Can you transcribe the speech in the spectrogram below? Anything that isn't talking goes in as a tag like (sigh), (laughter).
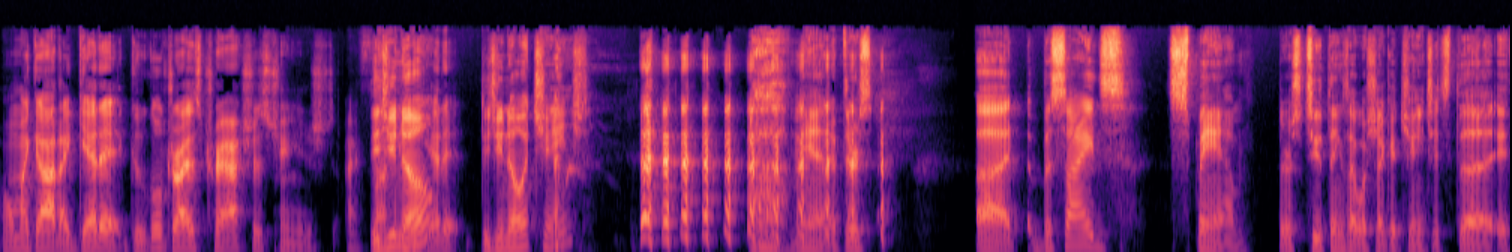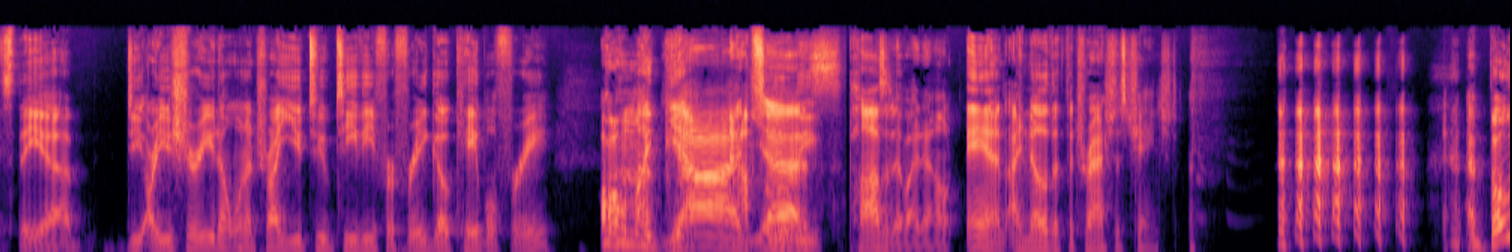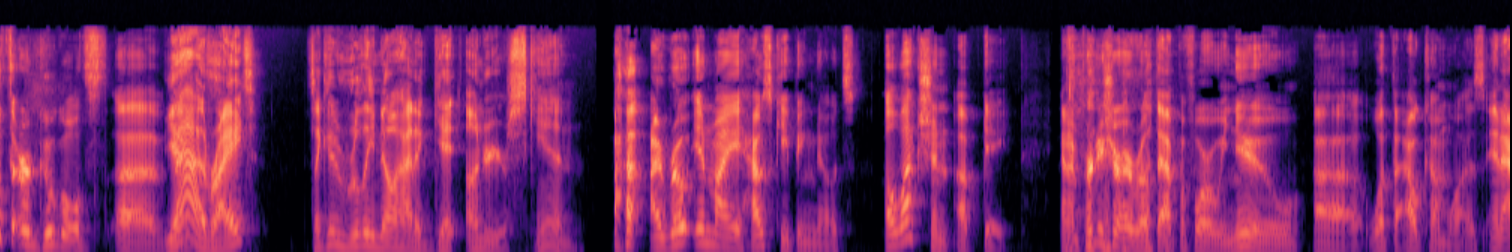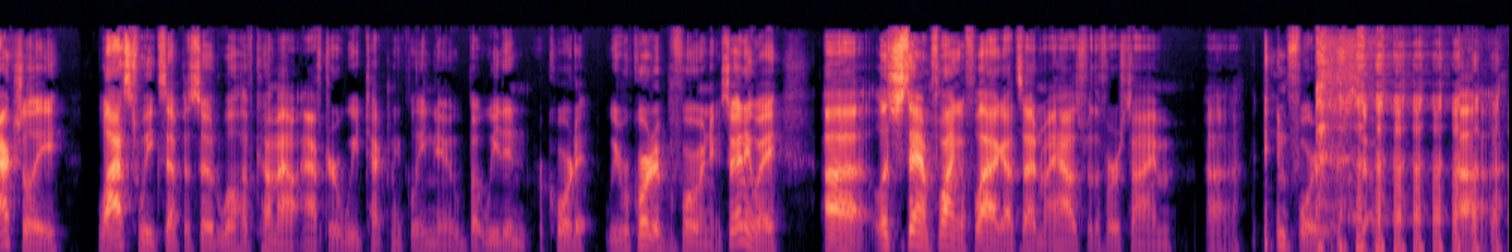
Oh my god, I get it. Google Drive's trash has changed. I Did you know? Get it. Did you know it changed? (laughs) oh man, if there's uh besides spam, there's two things I wish I could change. It's the it's the uh do you, are you sure you don't want to try YouTube TV for free? Go cable free? oh my Um, god, yeah, absolutely yes. positive I don't. And I know that the trash has changed. (laughs) Both are Google's. Uh, yeah, right? It's like they really know how to get under your skin. (laughs) I wrote in my housekeeping notes election update, and I'm pretty sure I wrote that (laughs) before we knew uh, what the outcome was. And actually, last week's episode will have come out after we technically knew, but we didn't record it. We recorded it before we knew. So anyway, uh, let's just say I'm flying a flag outside my house for the first time uh, (laughs) in four years. So.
